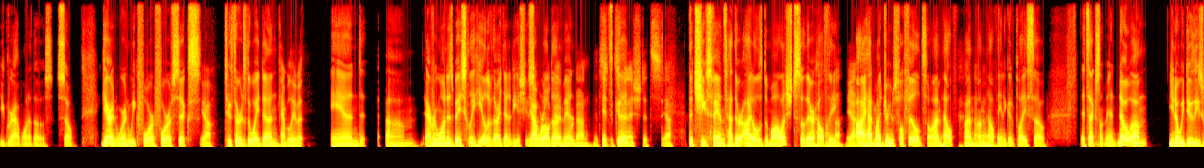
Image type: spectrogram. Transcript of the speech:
you grab one of those. So, Garen, we're in week four, four of six, Yeah, two thirds of the way done, can't believe it. and um, everyone is basically healed of their identity issues. Yeah, so we're well all done, good. man. We're done. It's It's it's, good. finished. It's yeah, The Chiefs fans had their idols demolished, so they're healthy. yeah. I had my dreams fulfilled, so I'm health. I'm I'm healthy in a good place. So it's excellent, man. No, um, you know, we do these.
